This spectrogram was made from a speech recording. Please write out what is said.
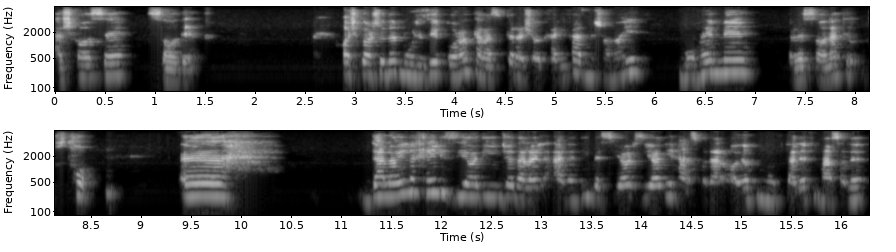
اشخاص صادق. آشکار شدن معجزه قرآن توسط رشاد خلیفه از نشانهای مهم رسالت اوست. خب دلایل خیلی زیادی اینجا دلایل عددی بسیار زیادی هست و در آیات مختلف مسئله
